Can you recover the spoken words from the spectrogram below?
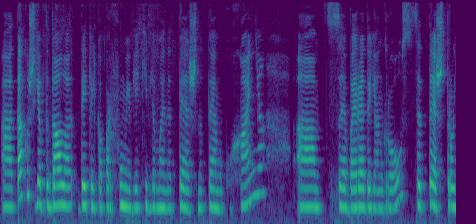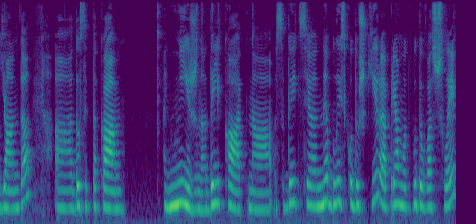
А, також я б додала декілька парфумів, які для мене теж на тему кохання. А, Це Byredo Young Rose, це теж троянда, а, досить така ніжна, делікатна, сидить не близько до шкіри, а прямо от буде у вас шлейф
